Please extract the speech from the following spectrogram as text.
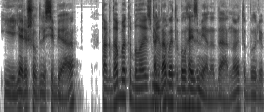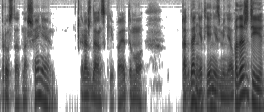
и я решил для себя, Тогда бы это была измена. тогда бы это была измена, да. Но это были просто отношения гражданские, поэтому тогда нет, я не изменял. Подожди,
